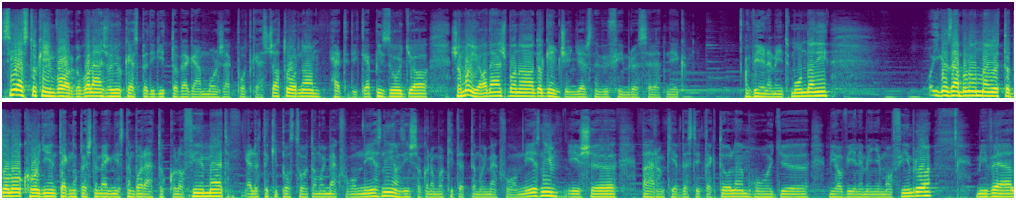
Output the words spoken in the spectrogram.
Sziasztok, én Varga Balázs vagyok, ez pedig itt a Vegán Morzsák Podcast csatorna, hetedik epizódja, és a mai adásban a The Game Changers nevű filmről szeretnék véleményt mondani. Igazából onnan jött a dolog, hogy én tegnap este megnéztem barátokkal a filmet, előtte kiposztoltam, hogy meg fogom nézni, az Instagramon kitettem, hogy meg fogom nézni, és páran kérdeztétek tőlem, hogy mi a véleményem a filmről, mivel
